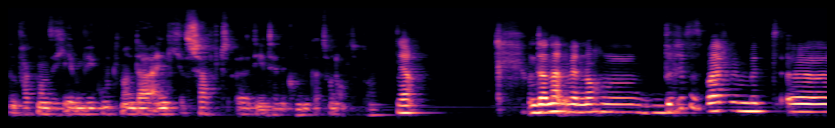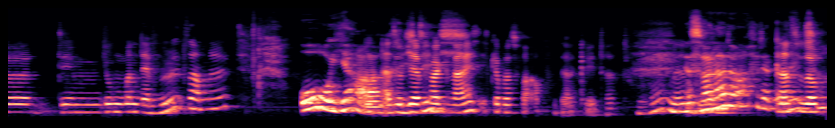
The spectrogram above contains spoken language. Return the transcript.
dann fragt man sich eben, wie gut man da eigentlich es schafft, äh, die interne Kommunikation aufzubauen. Ja, und dann hatten wir noch ein drittes Beispiel mit äh, dem jungen Mann, der Müll sammelt. Oh ja. Also richtig. der Vergleich, ich glaube, das war auch wieder Greta Thunberg. Ne? Es war leider auch wieder Greta. Da hast du doch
